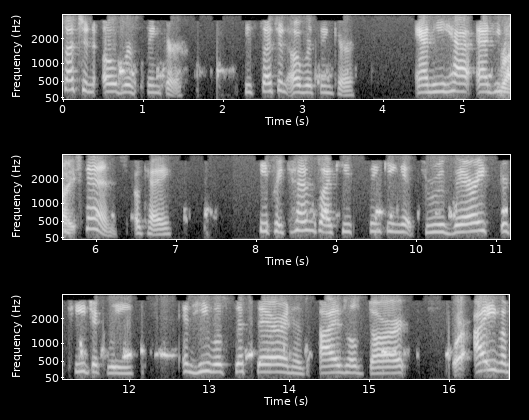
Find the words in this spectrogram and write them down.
such an overthinker. He's such an overthinker, and he ha and he Right. pretends. Okay, he pretends like he's thinking it through very strategically and he will sit there and his eyes will dart or I even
